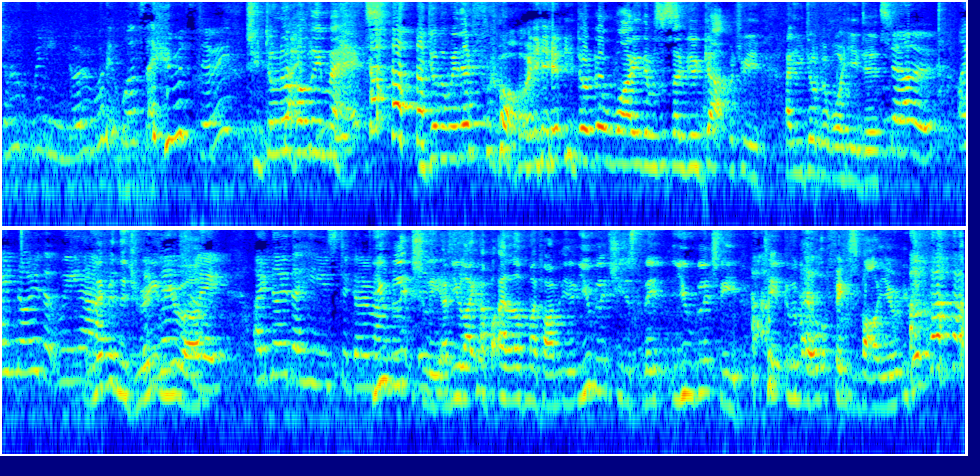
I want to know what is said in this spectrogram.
don't really know what it was that he was doing. So you don't know how they met. you don't know where they're from. You don't know why there was a seven-year gap between, and you don't know what he did. No, I know that we have. Living the dream, you are. I know that he used to go around. You literally, and you like, I love my family. You literally just, they, you literally take them all at face value. You go,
